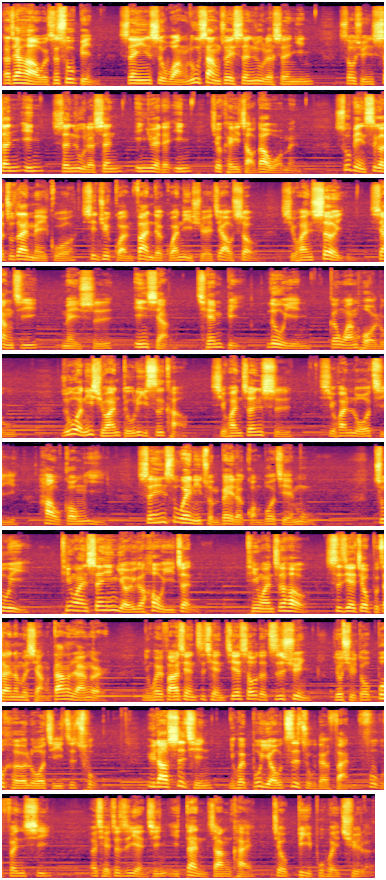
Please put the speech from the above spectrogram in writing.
大家好，我是苏炳，声音是网络上最深入的声音，搜寻声音深入的声音乐的音就可以找到我们。苏炳是个住在美国、兴趣广泛的管理学教授，喜欢摄影、相机、美食、音响、铅笔、露营跟玩火炉。如果你喜欢独立思考，喜欢真实，喜欢逻辑，好公益，声音是为你准备的广播节目。注意。听完声音有一个后遗症，听完之后世界就不再那么想当然耳。你会发现之前接收的资讯有许多不合逻辑之处，遇到事情你会不由自主的反复分析，而且这只眼睛一旦张开就闭不回去了。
